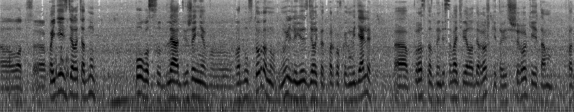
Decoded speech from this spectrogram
Вот. Э, По идее, сделать одну полосу для движения в, в одну сторону, ну или ее сделать под парковкой. Но в идеале э, просто нарисовать велодорожки, то есть широкие там под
